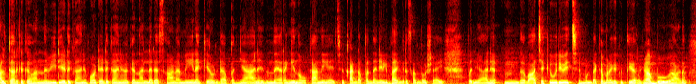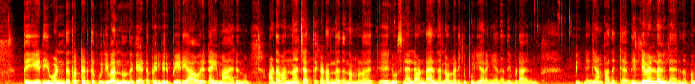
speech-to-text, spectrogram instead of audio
ആൾക്കാർക്കൊക്കെ വന്ന് വീഡിയോ എടുക്കാനും ഫോട്ടോ എടുക്കാനും ഒക്കെ നല്ല രസമാണ്. മീനൊക്കെ ഉണ്ട്. അപ്പം ഞാൻ ഇതൊന്ന് ഇറങ്ങി നോക്കാമെന്ന് വിചാരിച്ചു. കണ്ടപ്പം തന്നെ എനിക്ക് ഭയങ്കര സന്തോഷമായി അപ്പം ഞാൻ എന്താ വാച്ചൊക്കെ ഊരി വെച്ച് മുണ്ടൊക്കെ മടക്കി കുത്തി ഇറങ്ങാൻ പോവുകയാണ്. പേടി ഉണ്ട് തൊട്ടടുത്ത് പുലി വന്നു എന്ന് കേട്ടപ്പോൾ എനിക്കൊരു പേടി. ആ ഒരു ടൈം ആയിരുന്നു അവിടെ വന്ന് ചത്ത് കിടന്നത്. നമ്മൾ ന്യൂസിലെല്ലാം ഉണ്ടായിരുന്നല്ലോ ഉള്ളടിക്ക് പുലി ഇറങ്ങിയത്. അത് ഇവിടെ ആയിരുന്നു. പിന്നെ ഞാൻ പതുക്കെ വലിയ വെള്ളമില്ലായിരുന്നു അപ്പം.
